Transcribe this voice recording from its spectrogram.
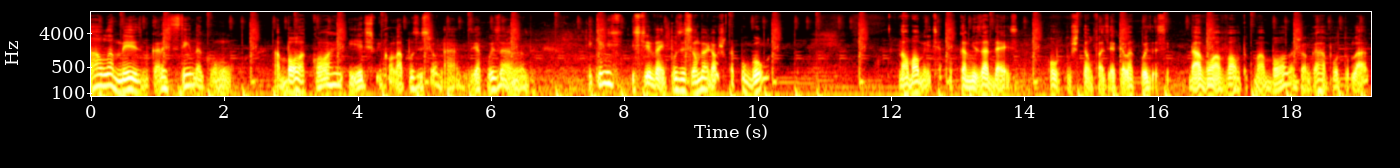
Aula mesmo, o cara ensina como a bola corre e eles ficam lá posicionados e a coisa anda. E quem estiver em posição melhor chuta pro gol. Normalmente é camisa 10 ou Tostão fazia aquela coisa assim. Dava uma volta com uma bola, jogava pro outro lado.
